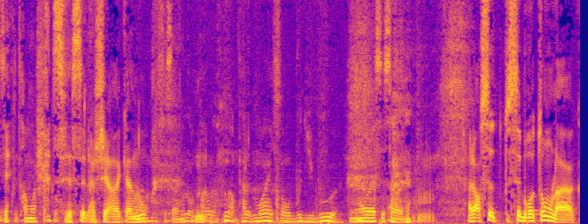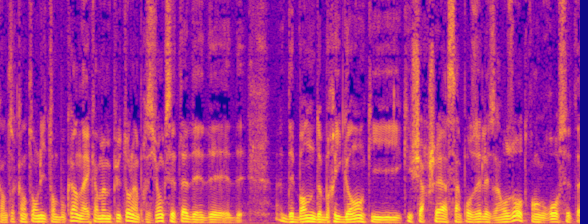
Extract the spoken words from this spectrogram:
ça coûtera moins cher. C'est la chair à canon. c'est ça. On en, parle, moins, ils sont au bout du bout. Ah ouais, c'est ça. Alors ces Bretons là, quand, quand on lit ton bouquin, on avait quand même plutôt l'impression que c'était des, des, des, bandes de brigands qui, qui cherchaient à s'imposer les uns aux autres. En gros, c'était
